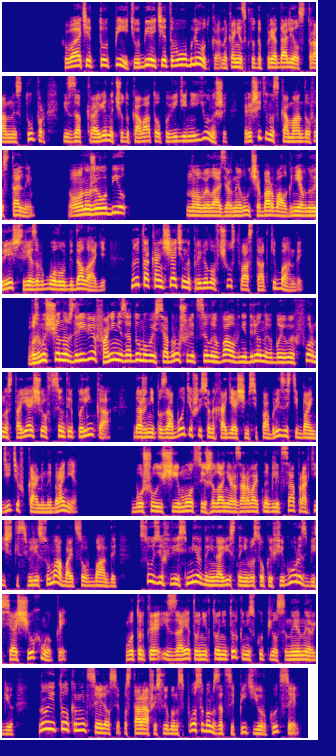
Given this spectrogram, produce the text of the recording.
«Хватит тупить! Убейте этого ублюдка!» Наконец кто-то преодолел странный ступор из-за откровенно чудаковатого поведения юноши, решительно скомандовав остальным. «Он уже убил...» Новый лазерный луч оборвал гневную речь, срезав голову бедолаги, но это окончательно привело в чувство остатки банды. Возмущенно взревев, они, не задумываясь, обрушили целый вал внедренных боевых форм настоящего в центре паренька, даже не позаботившись о находящемся поблизости бандите в каменной броне. Бушующие эмоции и желание разорвать наглеца практически свели с ума бойцов банды, сузив весь мир до ненавистной невысокой фигуры с бесящей ухмылкой. Вот только из-за этого никто не только не скупился на энергию, но и толком не целился, постаравшись любым способом зацепить юркую цель.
